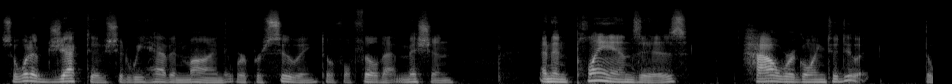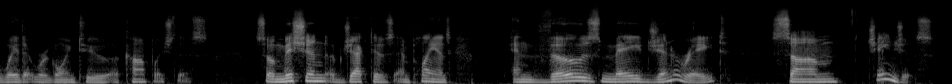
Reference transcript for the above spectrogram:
So what objectives should we have in mind that we're pursuing to fulfill that mission? And then plans is how we're going to do it, the way that we're going to accomplish this. So mission, objectives, and plans and those may generate some changes.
